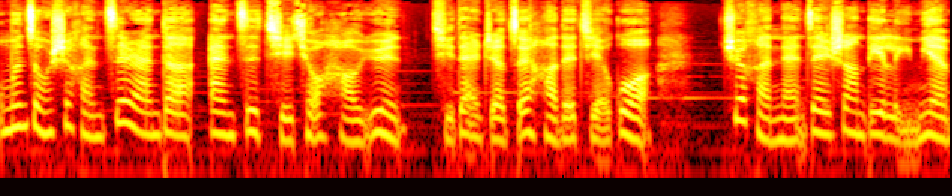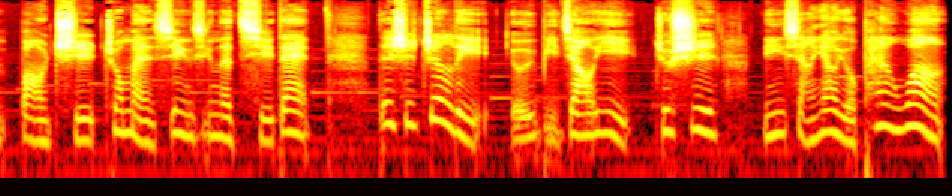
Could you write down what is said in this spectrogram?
我们总是很自然的暗自祈求好运，期待着最好的结果，却很难在上帝里面保持充满信心的期待。但是这里有一笔交易，就是你想要有盼望，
